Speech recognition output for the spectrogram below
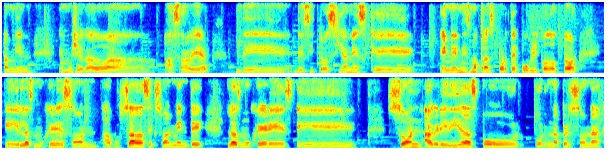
también hemos llegado a, saber de, situaciones que en el mismo transporte público, doctor, eh, las mujeres son abusadas sexualmente, las mujeres eh, son agredidas por, por una persona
